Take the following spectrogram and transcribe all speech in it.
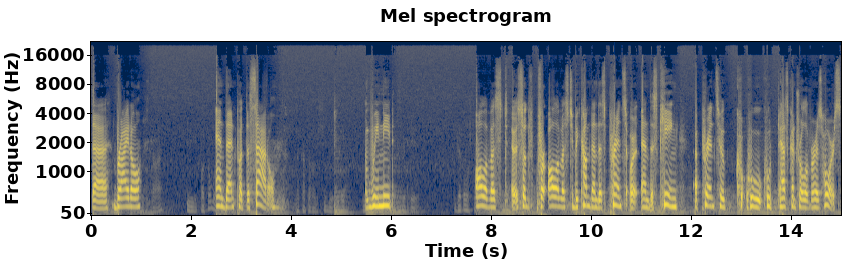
the bridle, and then put the saddle we need all of us to, uh, so for all of us to become then this prince or and this king a prince who who who has control over his horse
